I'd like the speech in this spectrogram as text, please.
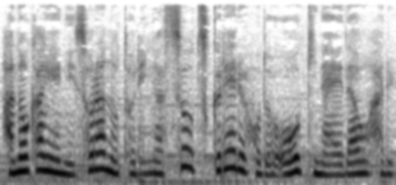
葉の陰に空の鳥が巣を作れるほど大きな枝を張る。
